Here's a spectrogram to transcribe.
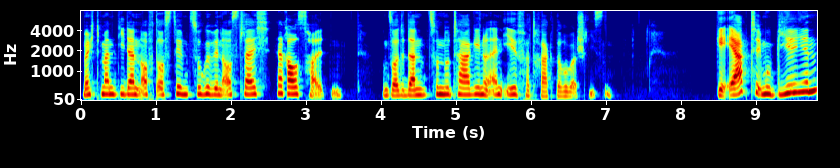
möchte man die dann oft aus dem Zugewinnausgleich heraushalten und sollte dann zum Notar gehen und einen Ehevertrag darüber schließen. Geerbte Immobilien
